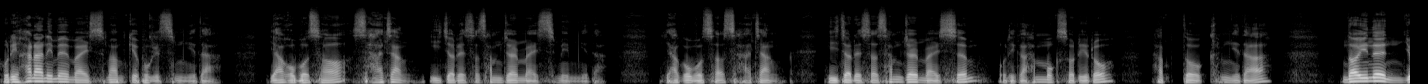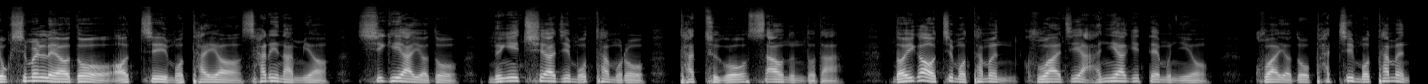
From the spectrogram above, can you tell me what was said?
우리 하나님의 말씀 함께 보겠습니다. 야고보서 4장 2절에서 3절 말씀입니다. 야고보서 4장 2절에서 3절 말씀 우리가 한 목소리로 합독합니다. 너희는 욕심을 내어도 얻지 못하여 살인하며 시기하여도 능히 취하지 못함으로 다투고 싸우는도다. 너희가 얻지 못함은 구하지 아니하기 때문이요 구하여도 받지 못함은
